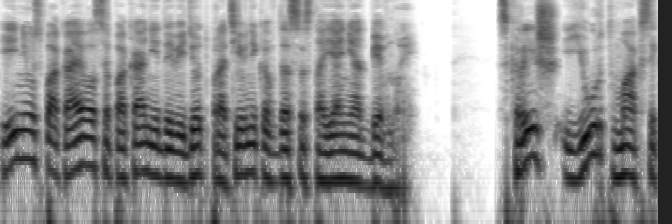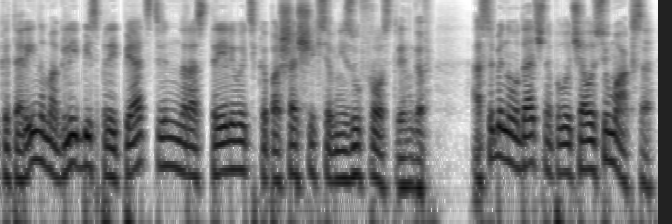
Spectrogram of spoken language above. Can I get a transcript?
и не успокаивался, пока не доведет противников до состояния отбивной. С крыш юрт Макс и Катарина могли беспрепятственно расстреливать копошащихся внизу фростлингов. Особенно удачно получалось у Макса.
